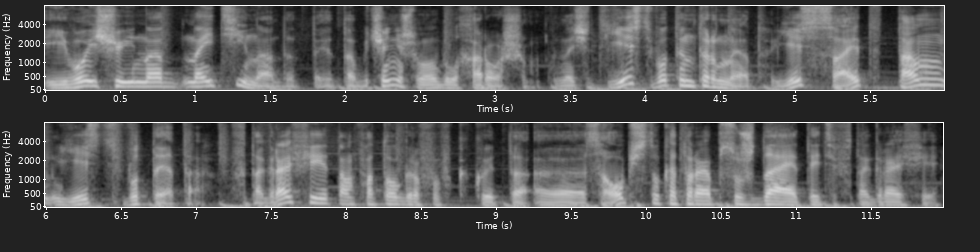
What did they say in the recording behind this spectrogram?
И его еще и надо, найти надо, это обучение, чтобы оно было хорошим. Значит, есть вот интернет, есть сайт, там есть вот это. Фотографии там фотографов, какое-то э, сообщество, которое обсуждает эти фотографии.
